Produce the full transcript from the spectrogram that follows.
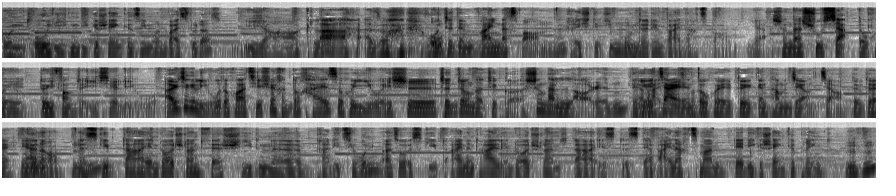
Und wo liegen die Geschenke, Simon? Weißt du das? Ja, klar. Also Wo? unter dem Weihnachtsbaum. Ne? Richtig, Mhm. unter dem Weihnachtsbaum. 呀圣诞树下都会堆放着一些礼物，而这个礼物的话，其实很多孩子会以为是真正的这个圣诞老人，对因为家里 Weihnachtsmann 人都会对跟他们这样讲，对不对？呀 Genau. 嗯 Es gibt da in Deutschland verschiedene Traditionen. Also es gibt einen Teil in Deutschland, da ist es der Weihnachtsmann, der die Geschenke bringt. 嗯哼，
